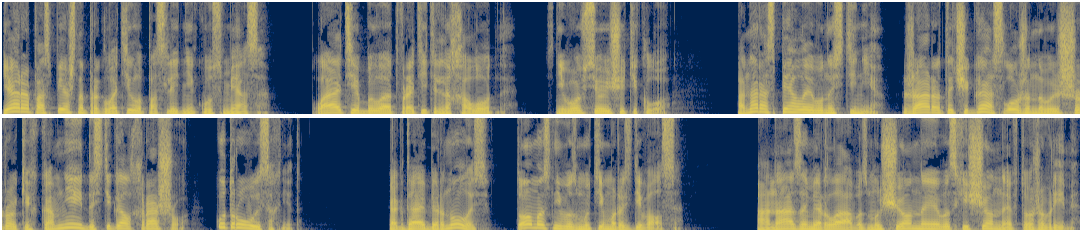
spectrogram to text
Яра поспешно проглотила последний кус мяса. Платье было отвратительно холодное, с него все еще текло. Она распяла его на стене. Жар от очага, сложенного из широких камней, достигал хорошо, к утру высохнет. Когда обернулась, Томас невозмутимо раздевался. Она замерла, возмущенная и восхищенная в то же время.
